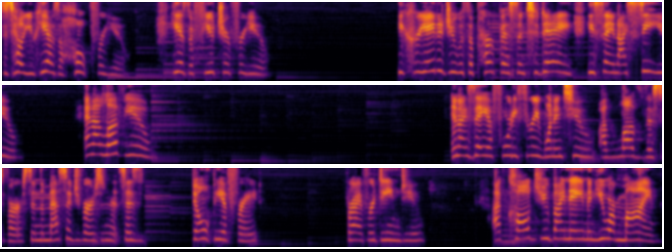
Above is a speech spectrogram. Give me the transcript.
to tell you He has a hope for you, He has a future for you. He created you with a purpose, and today He's saying, I see you and I love you. In Isaiah 43, 1 and 2, I love this verse. In the message version, it says, Don't be afraid, for I've redeemed you. I've called you by name, and you are mine.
